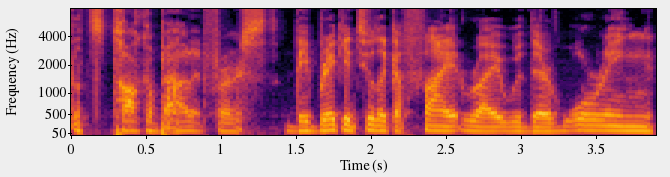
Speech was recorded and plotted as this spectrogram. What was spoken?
let's talk about it first. they break into like a fight, right, with their warring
